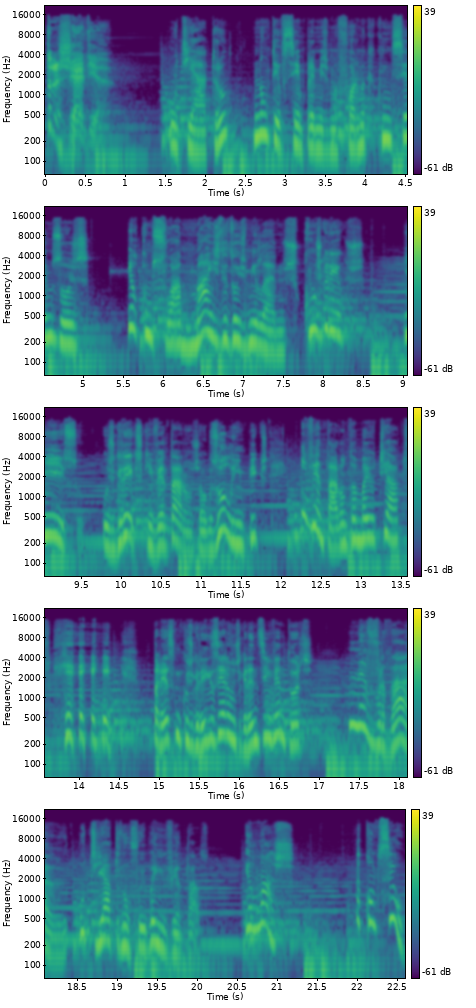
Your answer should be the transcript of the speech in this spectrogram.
tragédia. O teatro não teve sempre a mesma forma que conhecemos hoje. Ele começou há mais de dois mil anos com os gregos. E isso, os gregos que inventaram os Jogos Olímpicos inventaram também o teatro. Parece-me que os gregos eram os grandes inventores. Na verdade, o teatro não foi bem inventado. Ele nasce. Aconteceu.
